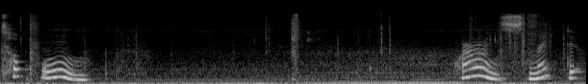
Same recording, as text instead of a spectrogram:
top form. Wearing snake dip.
